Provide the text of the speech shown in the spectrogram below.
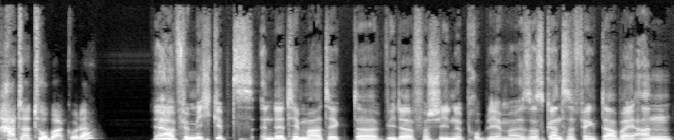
Harter Tobak, oder? Ja, für mich gibt es in der Thematik da wieder verschiedene Probleme. Also das Ganze fängt dabei an,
